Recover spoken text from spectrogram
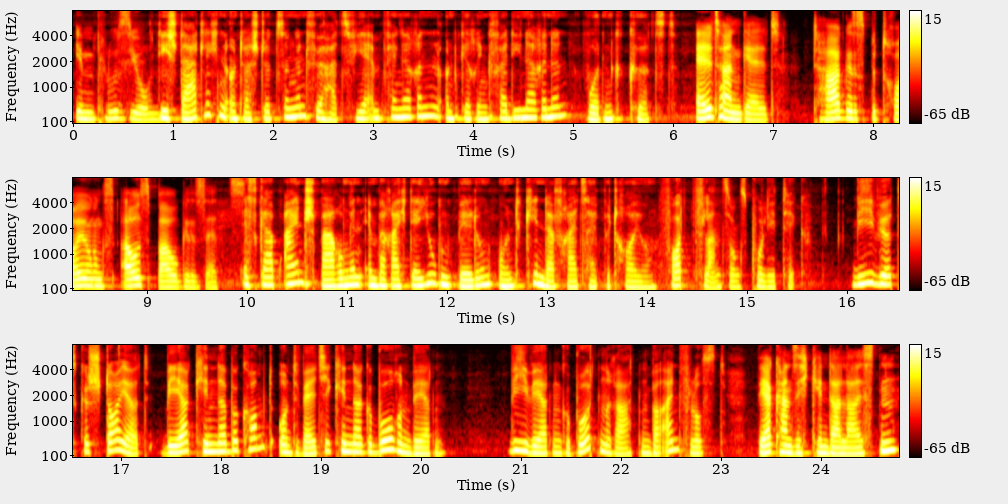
Implosion. Die staatlichen Unterstützungen für Hartz-IV-Empfängerinnen und Geringverdienerinnen wurden gekürzt. Elterngeld. Tagesbetreuungsausbaugesetz. Es gab Einsparungen im Bereich der Jugendbildung und Kinderfreizeitbetreuung. Fortpflanzungspolitik. Wie wird gesteuert, wer Kinder bekommt und welche Kinder geboren werden? Wie werden Geburtenraten beeinflusst? Wer kann sich Kinder leisten?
